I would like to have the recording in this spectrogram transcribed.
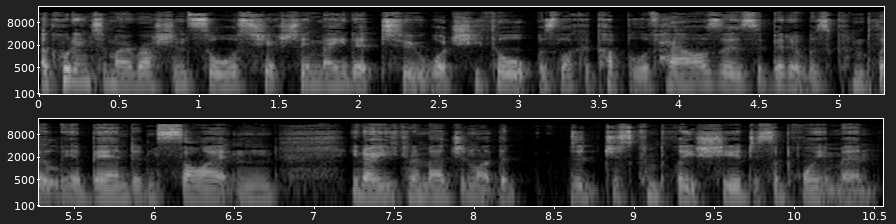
according to my Russian source, she actually made it to what she thought was like a couple of houses, but it was a completely abandoned site. And, you know, you can imagine like the just complete sheer disappointment.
